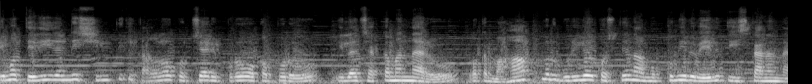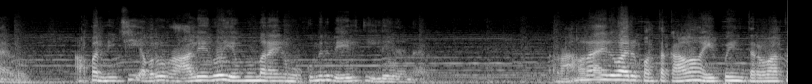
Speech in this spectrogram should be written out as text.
ఏమో తెలియదండి. శిల్పికి కళ్ళలోకి వచ్చారు ఇప్పుడు ఒకప్పుడు. ఇలా చెక్కమన్నారు. ఒక మహాత్ముడు గుడిలోకి వస్తే నా ముక్కు మీద వేలు తీస్తానన్నారు. అప్పటి నుంచి ఎవరు రాలేదో ఏమో మరి ఆయన ముక్కు మీద వేలు తీయలేదన్నారు. రామరాయలు వారు కొంతకాలం అయిపోయిన తర్వాత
